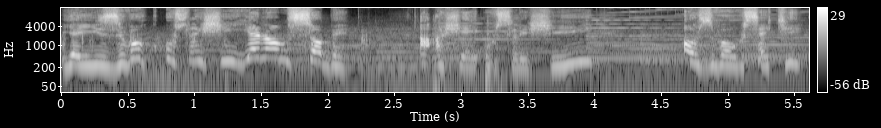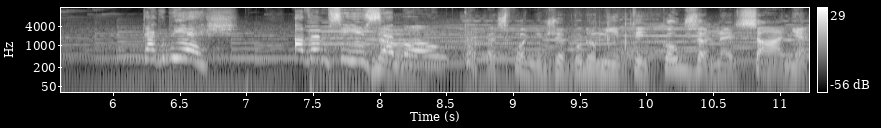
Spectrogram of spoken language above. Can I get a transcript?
Její zvuk uslyší jenom soby. A až jej uslyší, ozvou se ti. Tak běž a vem si ji sebou. No, tak aspoň, že budu mít ty kouzelné sáně.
